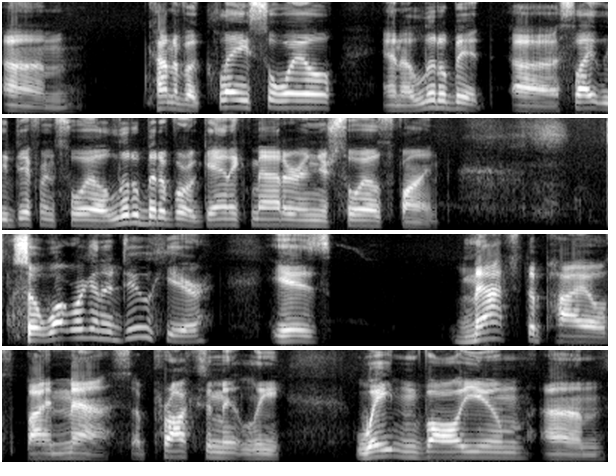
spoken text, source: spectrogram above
um, kind of a clay soil and a little bit uh, slightly different soil. A little bit of organic matter in your soil is fine. So what we're going to do here is match the piles by mass, approximately weight and volume. Um,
